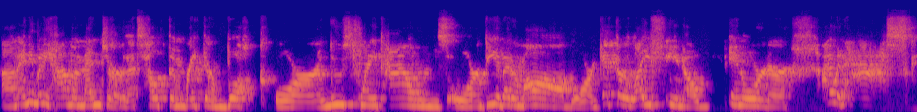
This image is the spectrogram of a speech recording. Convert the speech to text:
Um, anybody have a mentor that's helped them write their book or lose twenty pounds or be a better mom or get their life, you know, in order? I would ask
